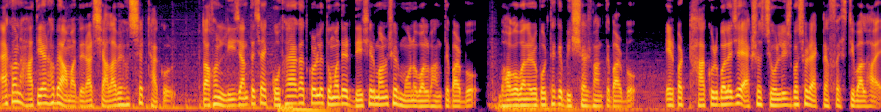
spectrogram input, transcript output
এখন হাতিয়ার হবে আমাদের, আর চালাবে হচ্ছে ঠাকুর। তখন লি জানতে চায় কোথায় আঘাত করলে তোমাদের দেশের মানুষের মনোবল ভাঙতে পারব, ভগবানের ওপর থেকে বিশ্বাস ভাঙতে পারব। এরপর ঠাকুর বলে যে একশো চল্লিশ বছর একটা ফেস্টিভ্যাল হয়।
